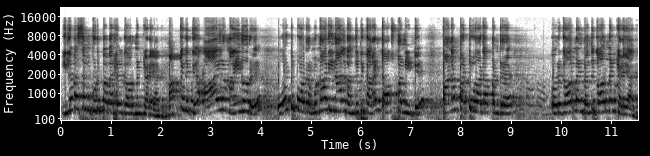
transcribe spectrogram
இலவசம் கொடுப்பவர்கள் கவர்மெண்ட் கிடையாது. மக்களுக்கு ஆயிரம் ஐநூறு ஓட்டு போடுற முன்னாடி நாள் வந்துட்டு கரண்ட் ஆஃப் பண்ணிட்டு பணம் பட்டுவாடா பண்ற ஒரு கவர்மெண்ட் வந்து கவர்மெண்ட் கிடையாது.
